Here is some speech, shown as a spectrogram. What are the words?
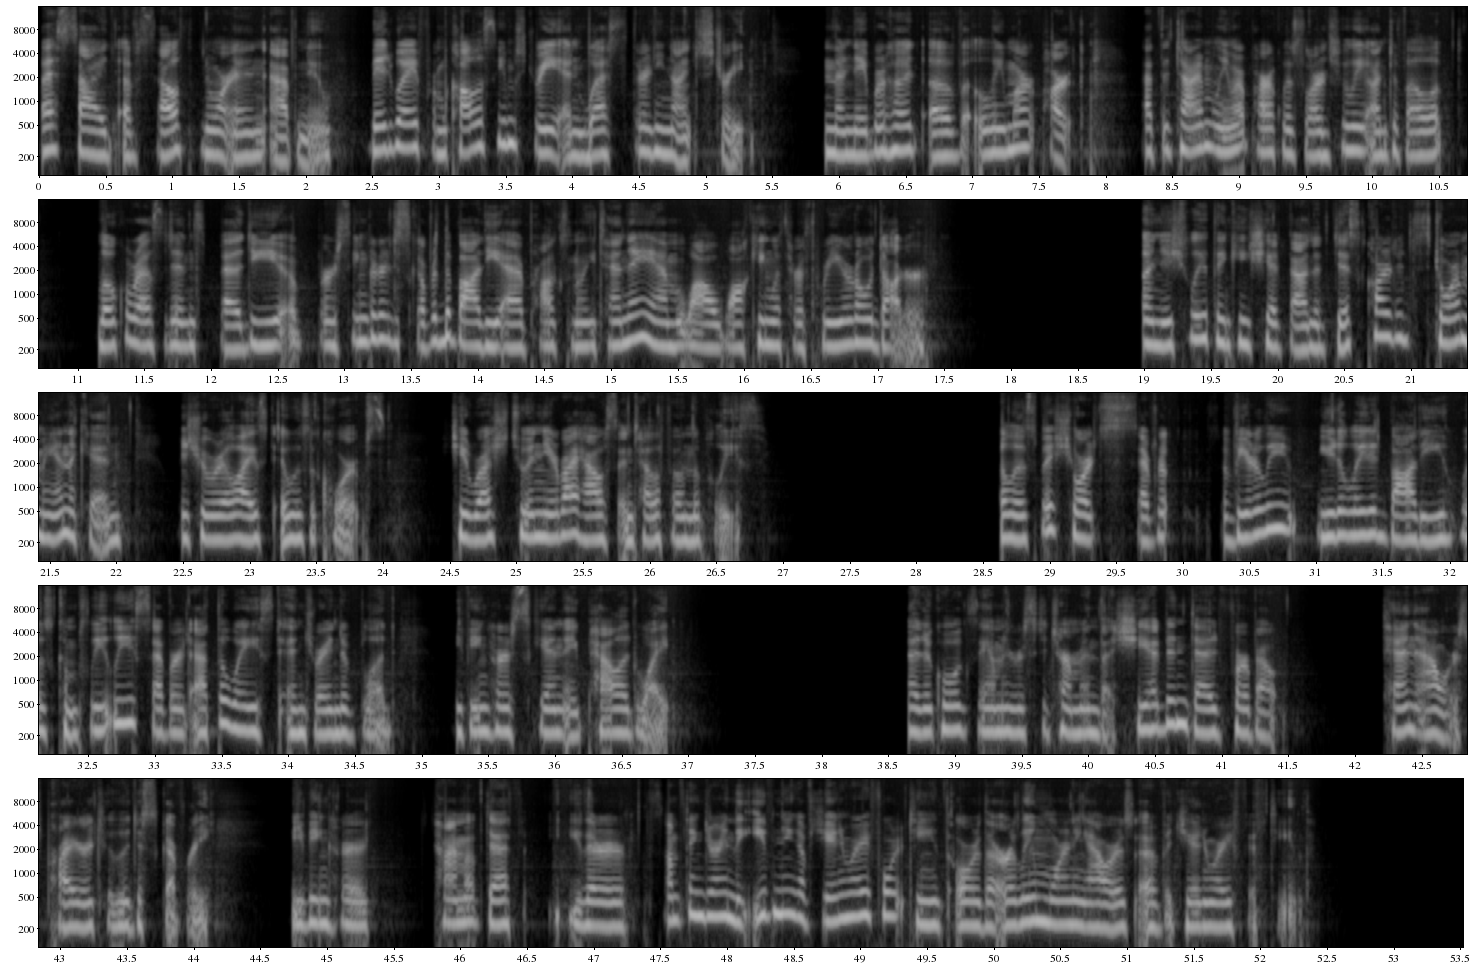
west side of South Norton Avenue, midway from Coliseum Street and West 39th Street, in the neighborhood of Leimert Park. At the time, Leimert Park was largely undeveloped. Local residents Betty Bersinger discovered the body at approximately 10 a.m. while walking with her three year old daughter. Initially thinking she had found a discarded store mannequin, when she realized it was a corpse, she rushed to a nearby house and telephoned the police. Elizabeth Short's sever- severely mutilated body was completely severed at the waist and drained of blood, leaving her skin a pallid white. Medical examiners determined that she had been dead for about 10 hours prior to the discovery, leaving her time of death either something during the evening of January 14th or the early morning hours of January 15th.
